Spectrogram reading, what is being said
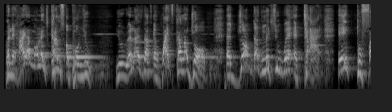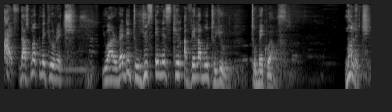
When a higher knowledge comes upon you, you realize that a white collar job, a job that makes you wear a tie, eight to five, does not make you rich you are ready to use any skill available to you to make wealth. Knowledge.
